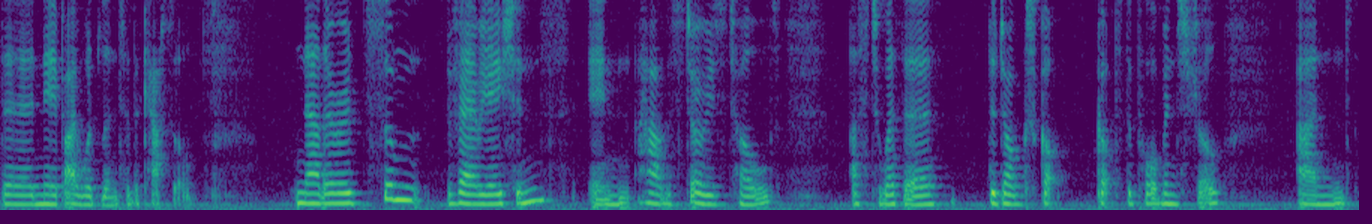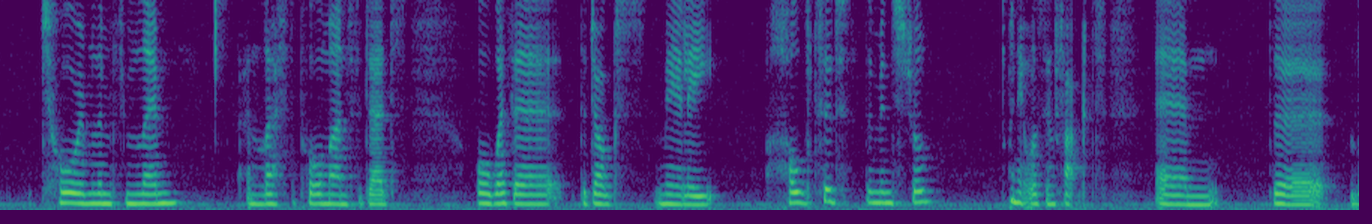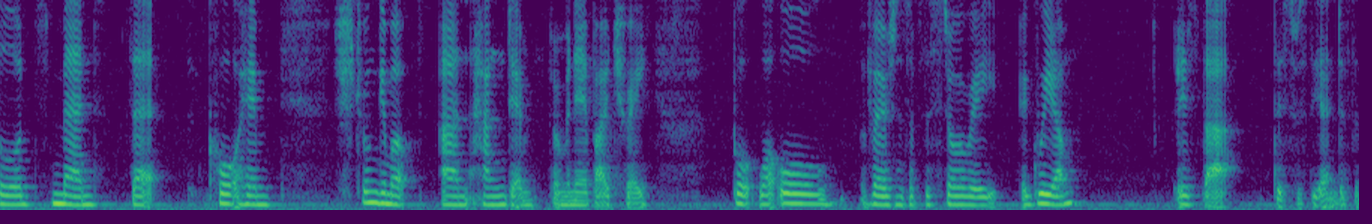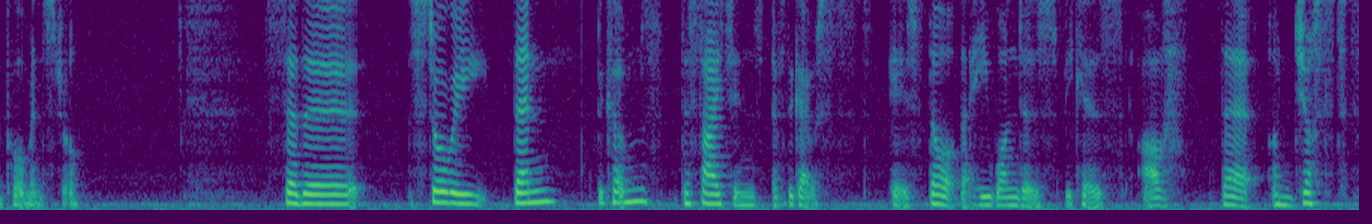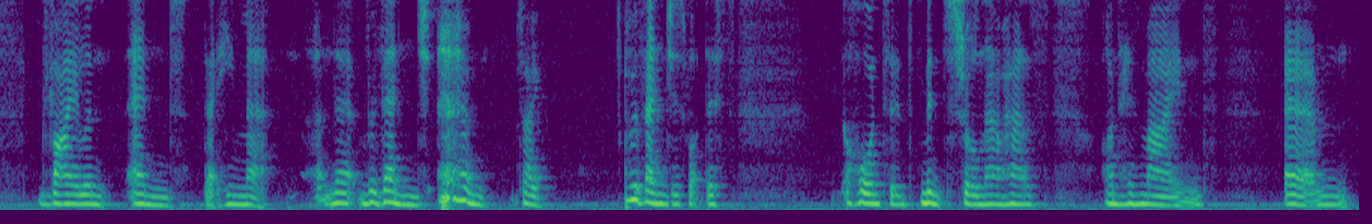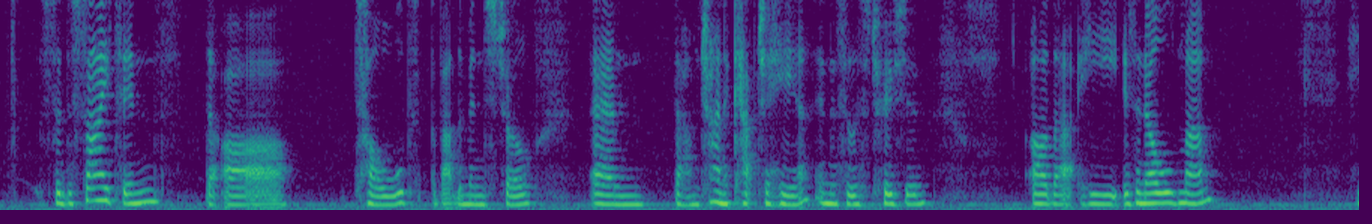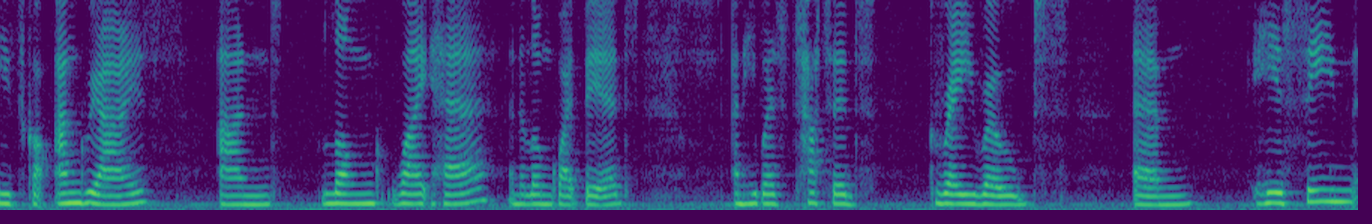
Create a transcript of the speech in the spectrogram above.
the nearby woodland to the castle. Now, there are some variations in how the story is told as to whether the dogs got, got to the poor minstrel and tore him limb from limb and left the poor man for dead, or whether the dogs merely halted the minstrel and it was, in fact, um, the Lord's men that caught him, strung him up, and hanged him from a nearby tree. But what all versions of the story agree on is that this was the end of the poor minstrel. So the story then becomes the sightings of the ghost. It is thought that he wanders because of the unjust, violent end that he met. And the revenge sorry revenge is what this haunted minstrel now has on his mind. Um so the sightings that are told about the minstrel um that I'm trying to capture here in this illustration are that he is an old man he's got angry eyes and long white hair and a long white beard, and he wears tattered grey robes. Um, he is seen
